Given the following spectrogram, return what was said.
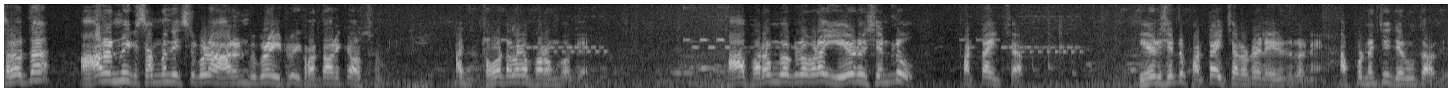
తర్వాత ఆర్ఎన్బికి సంబంధించి కూడా ఆర్ఎన్బి కూడా ఇటు కొంతవరకే వస్తుంది. అది టోటల్గా పొరంబోకే. ఆ పొరంబోకులో కూడా ఏడు సెంట్లు పట్టా ఇచ్చారు. ఏడు సెంట్లు పట్టా ఇచ్చారు రెండు వేల ఎనిమిదిలోనే అప్పటి నుంచి జరుగుతుంది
